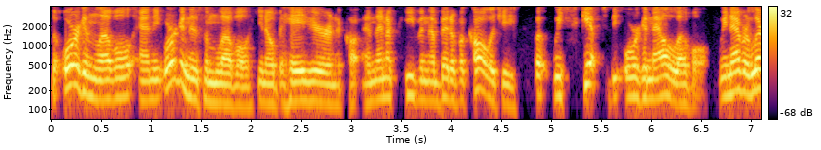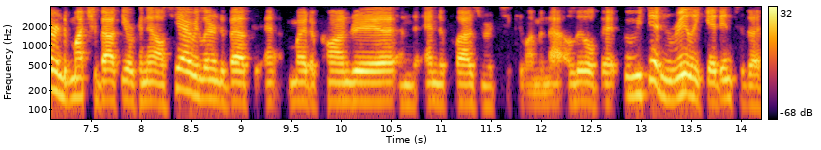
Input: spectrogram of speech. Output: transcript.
the organ level, and the organism level. You know, behavior and and then even a bit of ecology. But we skipped the organelle level. We never learned much about the organelles. Yeah, we learned about the mitochondria and the endoplasmic reticulum and that a little bit, but we didn't really get into the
